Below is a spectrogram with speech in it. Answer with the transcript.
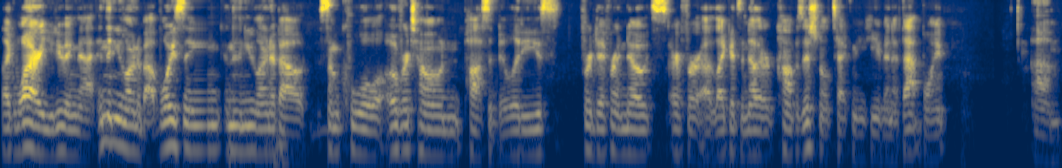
like why are you doing that and then you learn about voicing and then you learn about some cool overtone possibilities for different notes or for uh, like it's another compositional technique even at that point um,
